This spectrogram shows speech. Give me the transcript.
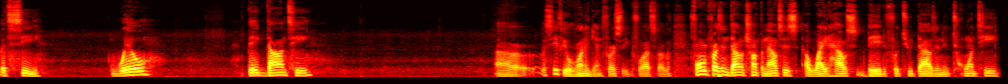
let's see. Will Big Dante uh, let's see if he'll run again. Firstly, before I start, former President Donald Trump announces a White House bid for 2020.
